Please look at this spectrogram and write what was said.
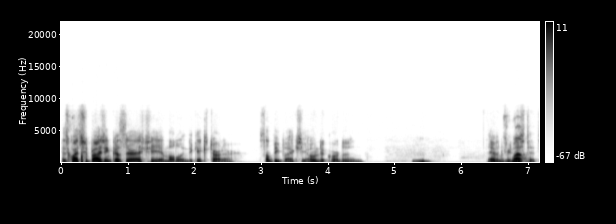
It's quite surprising because they're actually a model in the Kickstarter. Some people actually own the courtesan. Mm. They haven't Well, released it.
